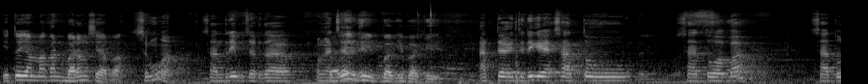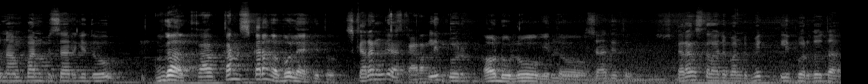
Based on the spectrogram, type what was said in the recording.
Itu yang makan bareng siapa? semua santri beserta pengajar. Dibagi-bagi. ada jadi kayak satu satu apa? Satu nampan besar gitu Enggak, ka- kan sekarang nggak boleh gitu. sekarang enggak Sekarang. libur Oh dulu gitu. saat itu sekarang setelah ada pandemik libur total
